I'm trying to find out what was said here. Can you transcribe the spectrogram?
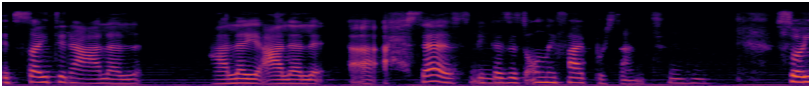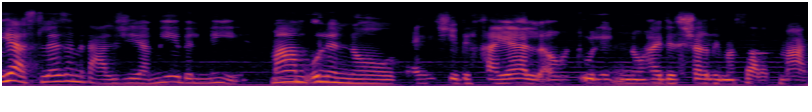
تسيطري على ال علي على الاحساس because it's only 5% so yes, لازم تعالجيها 100% ما عم بقول إنه تعيشي بخيال أو تقولي إنه هيدي الشغلة ما صارت معك.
